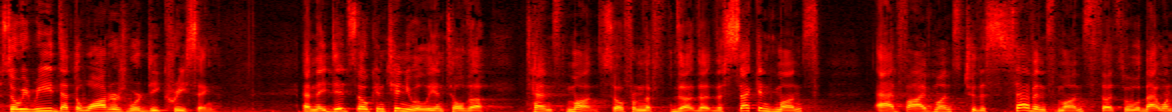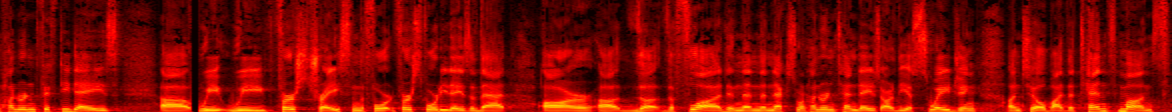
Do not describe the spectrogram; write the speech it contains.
So we read that the waters were decreasing, and they did so continually until the 10th month. So from the, the, the, the second month Add five months to the seventh month, that's that 150 days. Uh, we, we first trace, and the four, first 40 days of that are uh, the, the flood, and then the next 110 days are the assuaging until by the 10th month,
